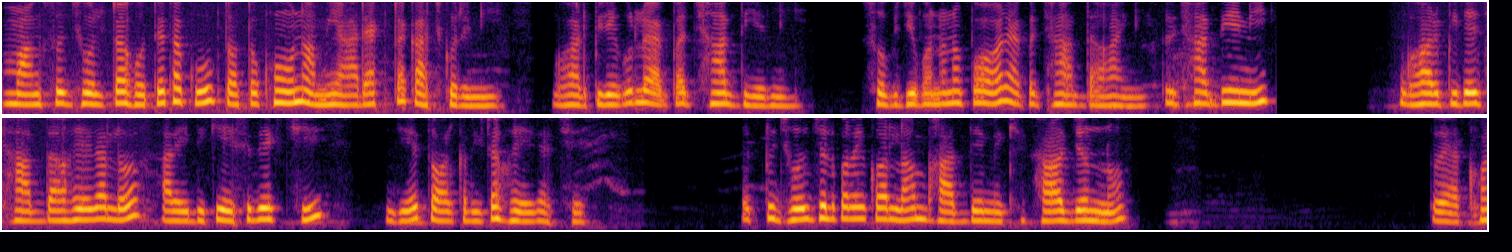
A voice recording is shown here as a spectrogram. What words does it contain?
মাংসর ঝোলটা হতে থাকুক ততক্ষণ আমি আর একটা কাজ করে নিই। ঘর পিড়েগুলো একবার ঝাঁট দিয়ে নিই। সবজি বানানোর পর একবার ঝাঁট দেওয়া হয়নি। তো ঝাঁট দিয়ে নিই। ঘর পিড়ে ঝাঁট দেওয়া হয়ে গেল। আর এইদিকে এসে দেখছি যে তরকারিটা হয়ে গেছে। একটু ঝোল ঝোল করে করলাম, ভাত দিয়ে মেখে খাওয়ার জন্য। তো এখন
